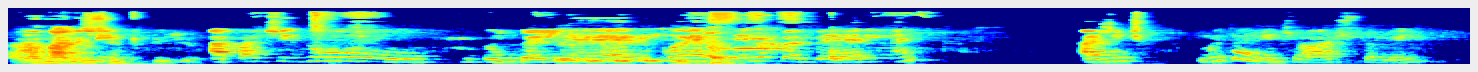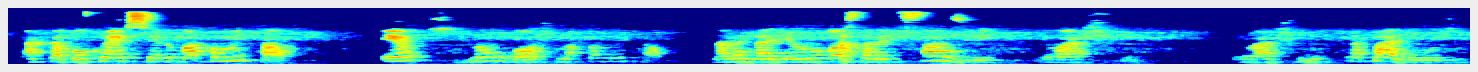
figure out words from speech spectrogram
Era a Narizinha que pediu. a partir do, do PBL, conhecendo o PBL, né? A gente, muita gente, eu acho também, acabou conhecendo o mapa mental. Eu não gosto de mapa mental. Na verdade, eu não gostava de fazer. Eu acho, eu acho muito trabalhoso.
